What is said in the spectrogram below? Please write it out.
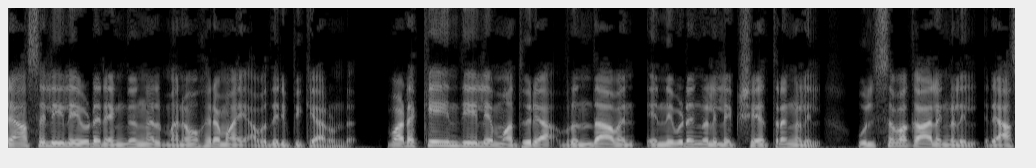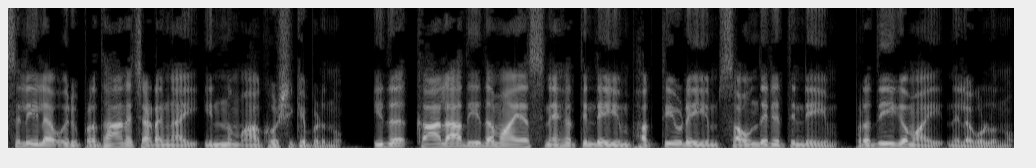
രാസലീലയുടെ രംഗങ്ങൾ മനോഹരമായി അവതരിപ്പിക്കാറുണ്ട്. വടക്കേ ഇന്ത്യയിലെ മധുര വൃന്ദാവൻ എന്നിവിടങ്ങളിലെ ക്ഷേത്രങ്ങളിൽ ഉത്സവകാലങ്ങളിൽ രാസലീല ഒരു പ്രധാന ചടങ്ങായി ഇന്നും ആഘോഷിക്കപ്പെടുന്നു. ഇത് കാലാതീതമായ സ്നേഹത്തിന്റെയും ഭക്തിയുടെയും സൗന്ദര്യത്തിന്റെയും പ്രതീകമായി നിലകൊള്ളുന്നു.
